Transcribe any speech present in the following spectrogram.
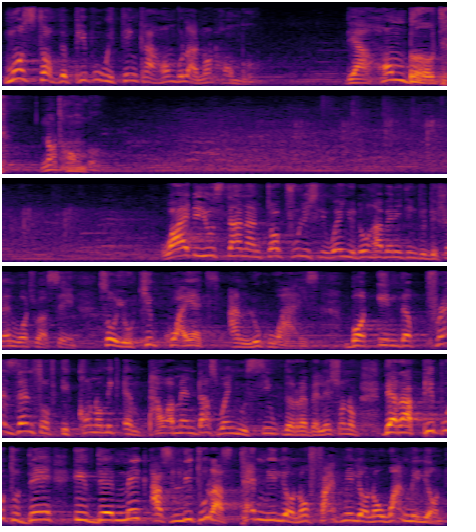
Most of the people we think are humble are not humble. They are humbled, not humble. Why do you stand and talk foolishly when you don't have anything to defend what you are saying? So you keep quiet and look wise. But in the presence of economic empowerment, that's when you see the revelation of. There are people today, if they make as little as 10 million or 5 million or 1 million,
